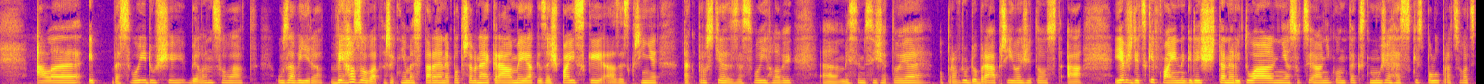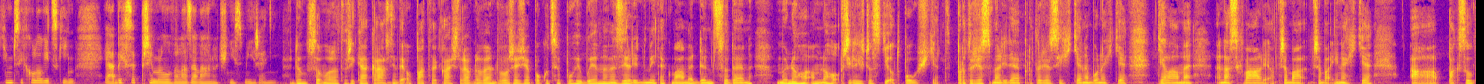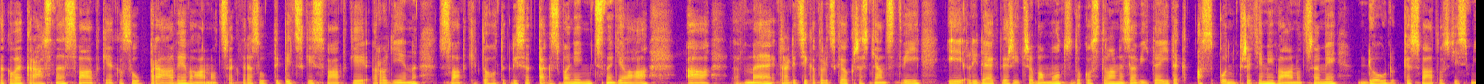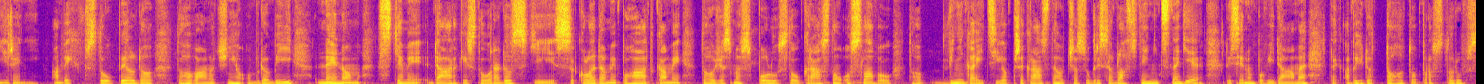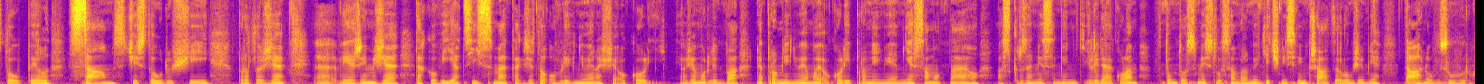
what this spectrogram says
ale i ve svoji duši bilancovat, uzavírat, vyhazovat, řekněme, staré nepotřebné krámy, jak ze špajsky a ze skříně, tak prostě ze svojí hlavy. Eh, myslím si, že to je opravdu dobrá příležitost a je vždycky fajn, když ten rituální a sociální kontext může hezky spolupracovat s tím psychologickým. Já bych se přimlouvala za vánoční smíření. Dom Samuel to říká krásně, ty opat kláštera v Novém dvoře, že pokud se pohybujeme mezi lidmi, tak máme den co den mnoho a mnoho příležitostí odpouštět, protože jsme lidé, protože si chtě nebo nechtě děláme na schvály a třeba, třeba i nechtě. A pak jsou takové krásné svátky, jako jsou právě Vánoce, které jsou typicky svátky rodin, svátky toho, kdy se takzvaně nic nedělá a v mé tradici katolického křesťanství i lidé, kteří třeba moc do kostela nezavítají, tak aspoň před těmi Vánocemi jdou ke svátosti smíření. Abych vstoupil do toho vánočního období nejenom s těmi dárky, s tou radostí, s koledami, pohádkami, toho, že jsme spolu s tou krásnou oslavou, toho vynikajícího, překrásného času, kdy se vlastně nic neděje, kdy si jenom povídáme, tak abych do tohoto prostoru vstoupil sám s čistou duší, protože eh, věřím, že takový, jací jsme, takže to ovlivňuje naše okolí. Jo, že modlitba neproměňuje moje okolí, proměňuje mě samotného a skrze mě se mění i lidé kolem. V tomto smyslu jsem velmi vděčný svým přátelům, že mě táhnou vzhůru.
